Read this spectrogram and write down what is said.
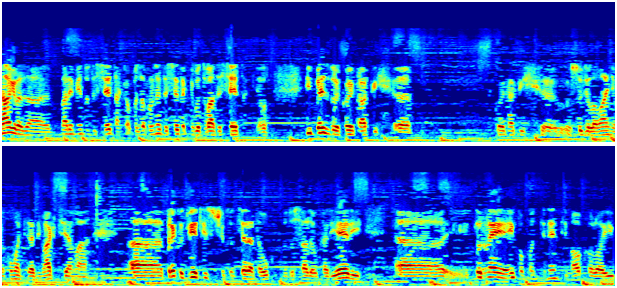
nagrada, barem jedno desetak, pa zapravo ne desetak, nego dva desetak, jel? I bezbroj koje kakvih koje kakvih sudjelovanja u humanitarnim akcijama, preko 2000 koncerata ukupno do sada u karijeri, turneje i po kontinentima okolo i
